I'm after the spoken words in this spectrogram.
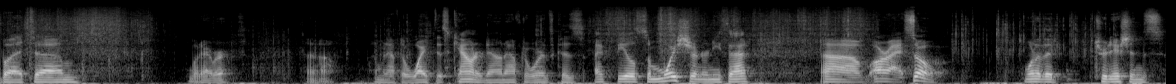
but um, whatever. Uh, I'm going to have to wipe this counter down afterwards because I feel some moisture underneath that. Um, all right, so one of the traditions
